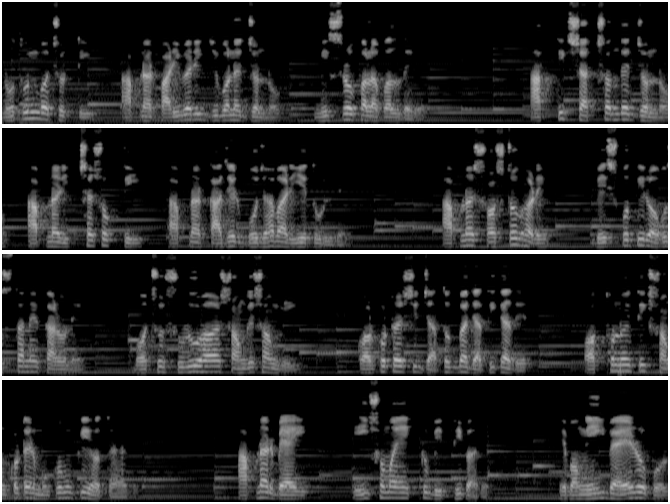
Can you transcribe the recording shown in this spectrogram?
নতুন বছরটি আপনার পারিবারিক জীবনের জন্য মিশ্র ফলাফল দেবে। আর্থিক স্বাচ্ছন্দ্যের জন্য আপনার ইচ্ছাশক্তি আপনার কাজের বোঝা বাড়িয়ে তুলবে। আপনার ষষ্ঠ ঘরে বৃহস্পতির অবস্থানের কারণে বছর শুরু হওয়ার সঙ্গে সঙ্গেই কর্কট রাশির জাতক বা জাতিকাদের অর্থনৈতিক সংকটের মুখোমুখি হতে হবে। আপনার ব্যয় এই সময়ে একটু বৃদ্ধি পাবে এবং এই ব্যয়ের ওপর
